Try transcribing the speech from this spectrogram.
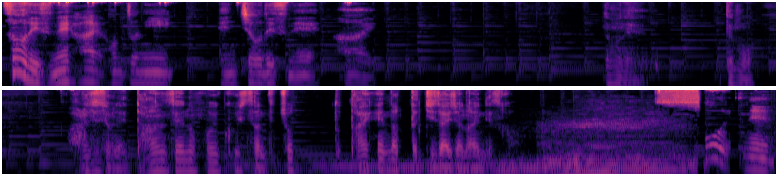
そうですね。はい。本当に延長ですね。はい。でもね、でも、あれですよね。男性の保育士さんってちょっと大変だった時代じゃないんですか？そうですね。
